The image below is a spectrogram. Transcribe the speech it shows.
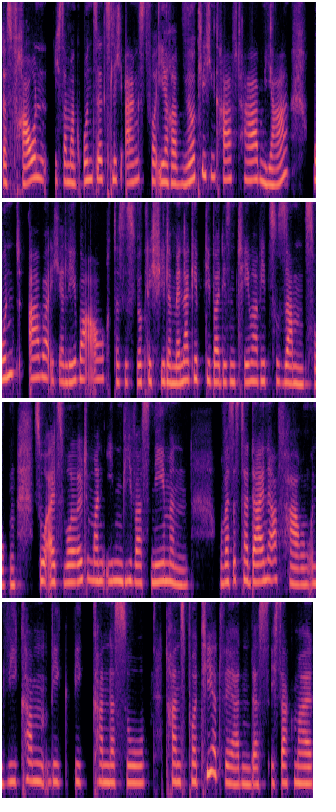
dass Frauen, ich sag mal, grundsätzlich Angst vor ihrer wirklichen Kraft haben, ja. Und aber ich erlebe auch, dass es wirklich viele Männer gibt, die bei diesem Thema wie zusammenzucken, so als wollte man ihnen wie was nehmen. Und was ist da deine Erfahrung und wie kann, wie, wie kann das so transportiert werden, dass ich sag mal,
